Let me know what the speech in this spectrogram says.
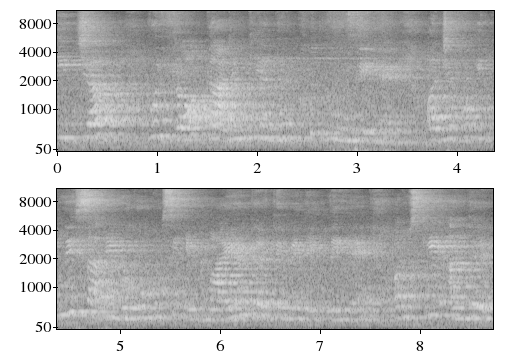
कि जब वो रॉक गार्डन के अंदर खुद घूमते हैं और जब वो इतने सारे लोगों को उसे एडमायर करते हुए देखते हैं और उसके अंदर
